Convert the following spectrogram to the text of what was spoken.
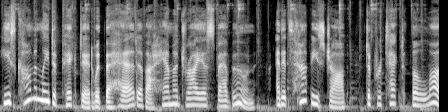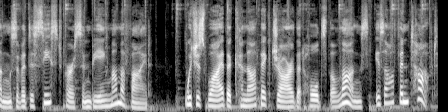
He's commonly depicted with the head of a Hamadryas baboon, and it's Hapi's job to protect the lungs of a deceased person being mummified, which is why the canopic jar that holds the lungs is often topped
